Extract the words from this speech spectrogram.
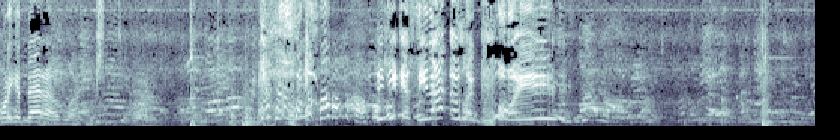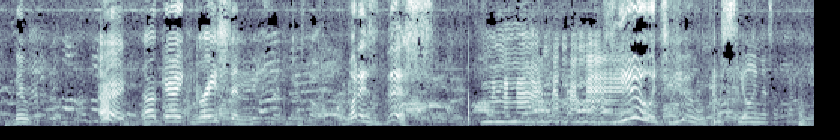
Want to get that out of the way. Did you just see that? It was like boing. There we go. Alright, okay, Grayson. What is this? It's you, it's you. I'm stealing this. I found it.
